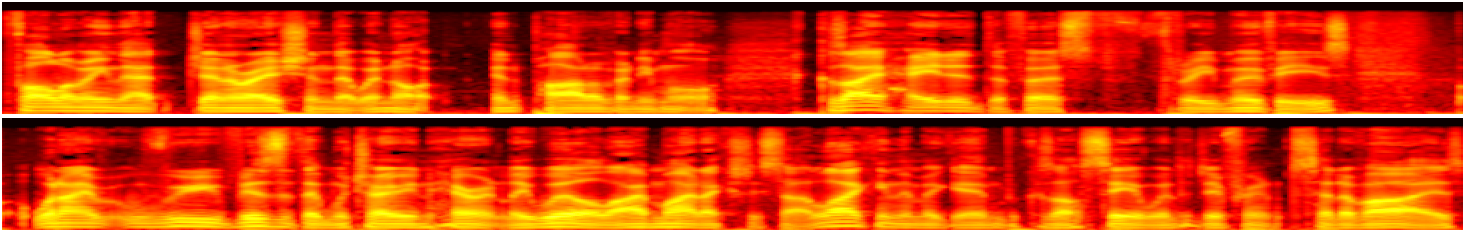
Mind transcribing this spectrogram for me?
following that generation that we're not in part of anymore. Because I hated the first three movies. When I revisit them, which I inherently will, I might actually start liking them again because I'll see it with a different set of eyes.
